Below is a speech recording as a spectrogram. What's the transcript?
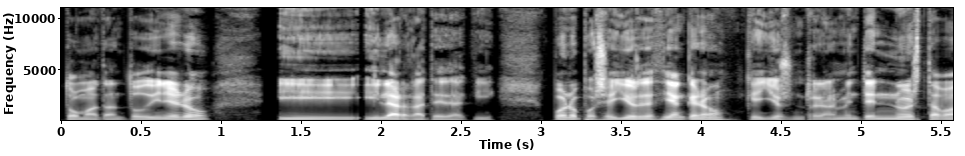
toma tanto dinero y, y lárgate de aquí. Bueno, pues ellos decían que no, que ellos realmente no estaban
